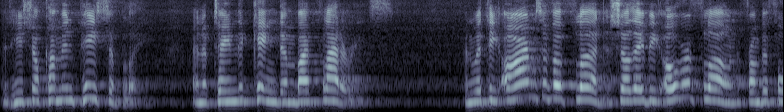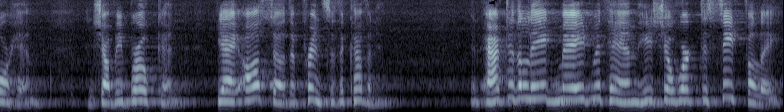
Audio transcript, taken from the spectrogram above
but he shall come in peaceably and obtain the kingdom by flatteries. And with the arms of a flood shall they be overflown from before him, and shall be broken, yea, also the prince of the covenant. And after the league made with him, he shall work deceitfully,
